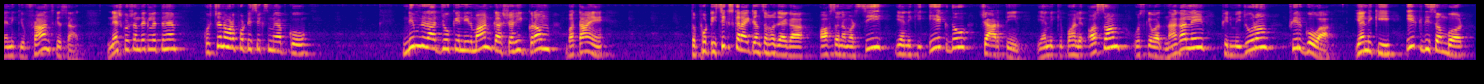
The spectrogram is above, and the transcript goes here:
यानी कि फ्रांस के साथ। नेक्स्ट क्वेश्चन देख लेते हैं। क्वेश्चन नंबर 46 में आपको निम्न राज्यों के निर्माण का सही क्रम बताएँ तो 46 का राइट आंसर हो जाएगा ऑप्शन नंबर सी यानी कि एक, दो, चार, तीन। यानी कि पहले असम, उसके बाद नागालैंड, फिर मिजोरम, फिर गोवा। यानी कि एक दिसंबर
